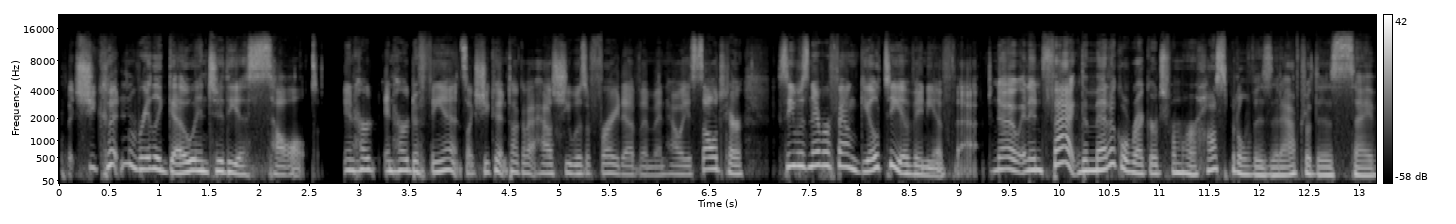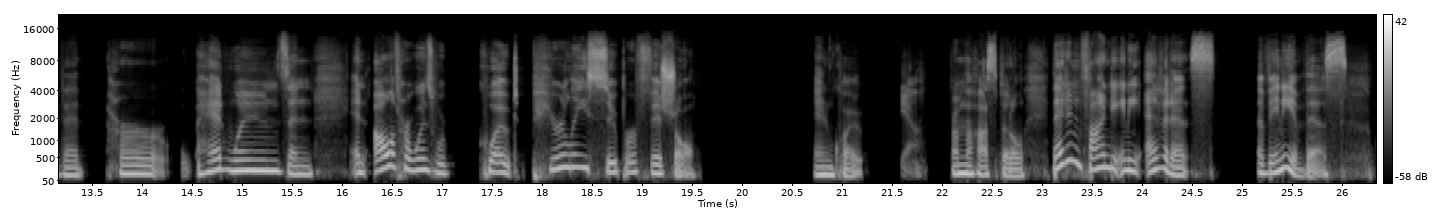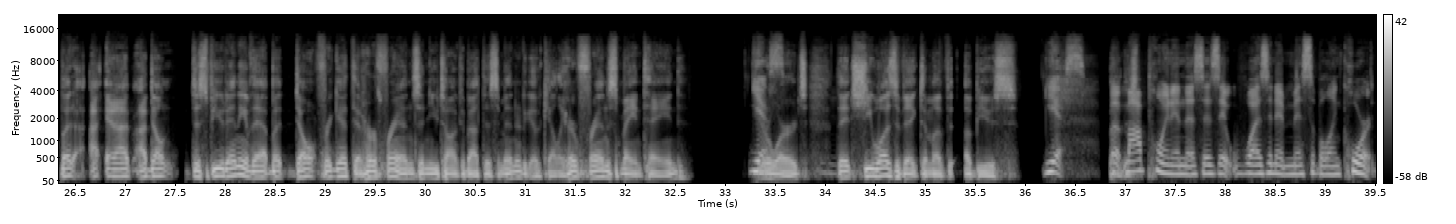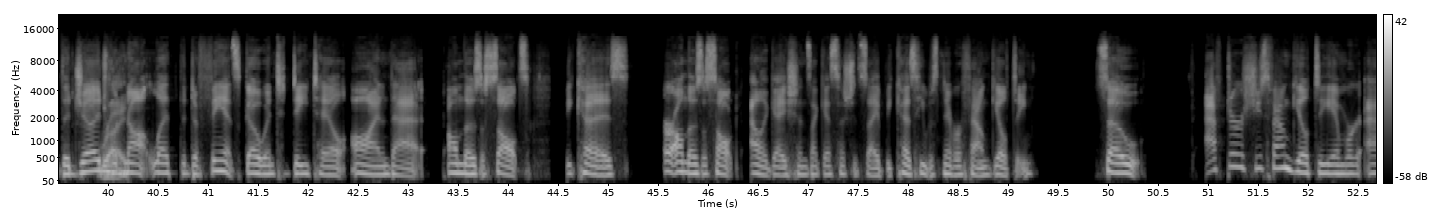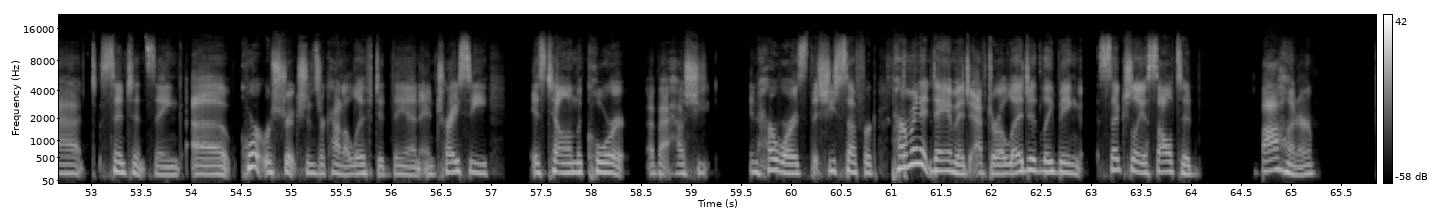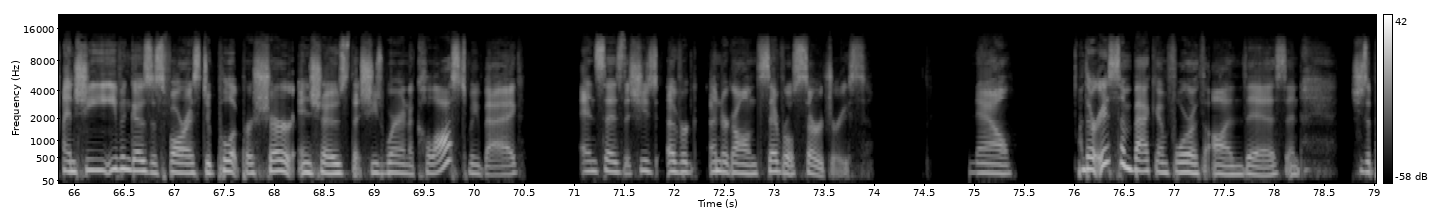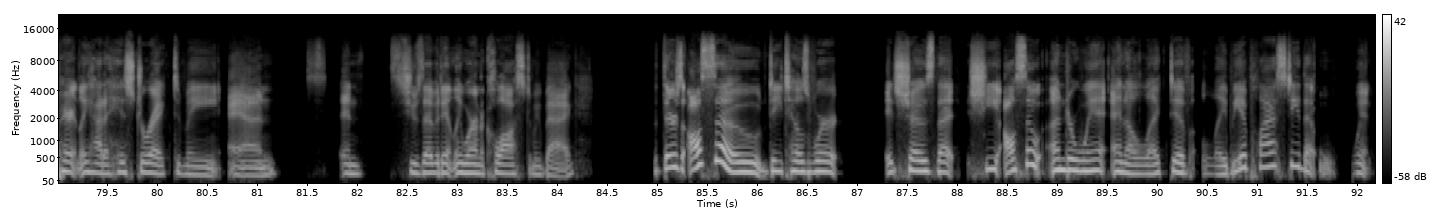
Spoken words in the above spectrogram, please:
But she couldn't really go into the assault in her in her defense. Like she couldn't talk about how she was afraid of him and how he assaulted her because he was never found guilty of any of that. No, and in fact, the medical records from her hospital visit after this say that her head wounds and and all of her wounds were quote purely superficial. End quote. Yeah. From the hospital. They didn't find any evidence of any of this. But I, and I, I don't dispute any of that. But don't forget that her friends, and you talked about this a minute ago, Kelly. Her friends maintained Yes. your words Mhm. that she was a victim of abuse. Yes. But my point in this is it wasn't admissible in court. The judge Right. would not let the defense go into detail on that on those assaults because or on those assault allegations, I guess I should say, because he was never found guilty. So after she's found guilty and we're at sentencing, uh, court restrictions are kind of lifted then, and Tracey is telling the court about how she, in her words, that she suffered permanent damage after allegedly being sexually assaulted by Hunter. And she even goes as far as to pull up her shirt and shows that she's wearing a colostomy bag and says that she's over, undergone several surgeries. Now, there is some back and forth on this, and she's apparently had a hysterectomy and and she was evidently wearing a colostomy bag. But there's also details where it shows that she also underwent an elective labiaplasty that went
